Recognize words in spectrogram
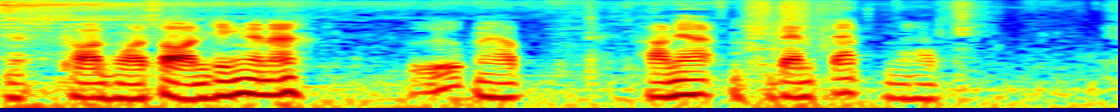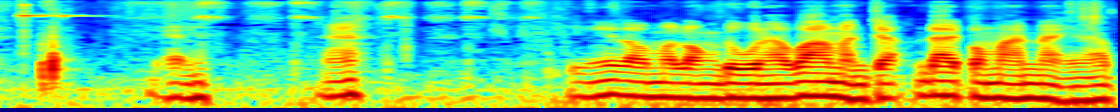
เนี่ยถอนหัวสอนทิ้งเลยนะปึ๊บนะครับ คราวนี้แบนแท็บนะครับแบนนะทีนี้เรามาลองดูนะครับ ว่ามันจะได้ประมาณไหนนะครับ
